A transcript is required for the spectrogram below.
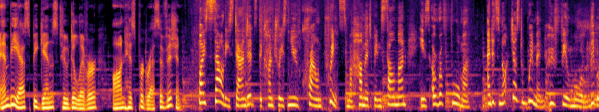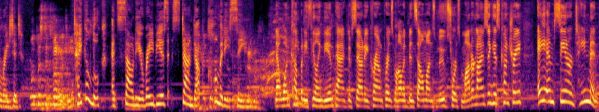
MBS begins to deliver on his progressive vision. By Saudi standards, the country's new crown prince, Mohammed bin Salman, is a reformer and it's not just women who feel more liberated. Take a look at Saudi Arabia's stand up comedy scene. Now, one company feeling the impact of Saudi Crown Prince Mohammed bin Salman's moves towards modernizing his country, AMC Entertainment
